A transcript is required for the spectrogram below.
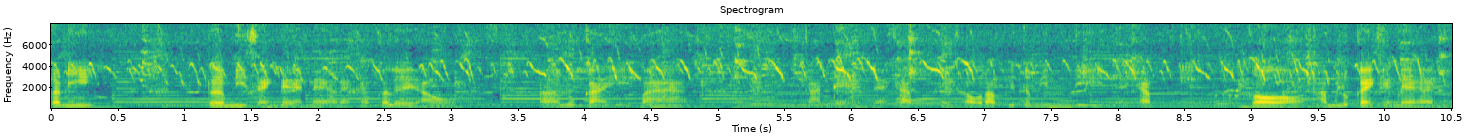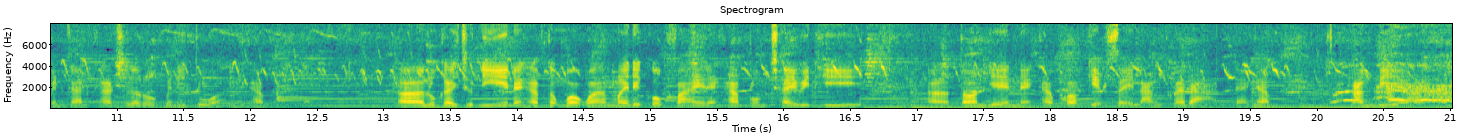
ตอนนี้เริ่มมีแสงแดดแล้วนะครับ ก็เลยเอาเอ่อลูกไก่มาการแดดนะครับให้เขารับวิตามินดีนะครับ ก็ทำให้ลูกไก่แข็งแรงนะเป็นการฆ่าเชื้อโรคไปในตัวนะครับ ลูกไก่ชุดนี้นะครับต้องบอกว่าไม่ได้กบไฟนะครับ ผมใช้วิธีตอนเย็นนะครับ ก็เก็บใส่ลังกระดาษนะครับลังเบียร์นะครับ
